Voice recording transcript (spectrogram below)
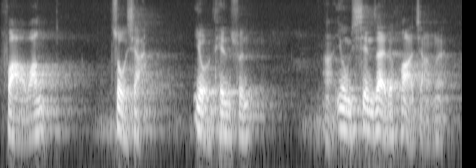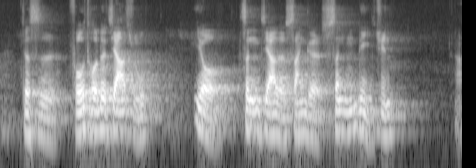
法王坐下，佑天孙，啊，用现在的话讲呢。就是佛陀的家族又增加了三个生力军，啊，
